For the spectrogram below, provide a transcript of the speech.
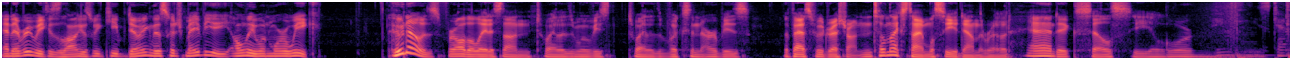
and every week as long as we keep doing this, which may be only one more week. Who knows? For all the latest on Twilight the movies, Twilight the books, and Arby's, the fast food restaurant. Until next time, we'll see you down the road. And Excelsior. he's kind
